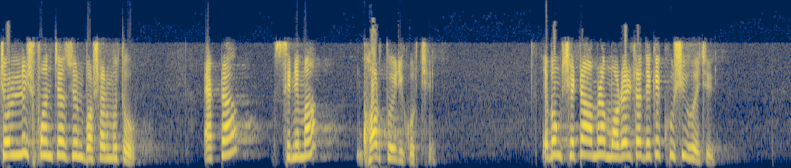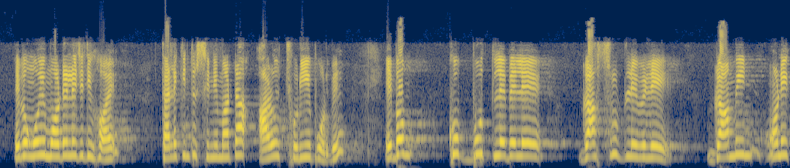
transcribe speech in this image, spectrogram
চল্লিশ পঞ্চাশ জন বসার মতো একটা সিনেমা ঘর তৈরি করছে। এবং সেটা আমরা মডেলটা দেখে খুশি হয়েছি। এবং ওই মডেলে যদি হয়, তাহলে কিন্তু সিনেমাটা আরও ছড়িয়ে পড়বে এবং খুব বুথ লেভেলে গ্রাসরুট লেভেলে গ্রামীণ অনেক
